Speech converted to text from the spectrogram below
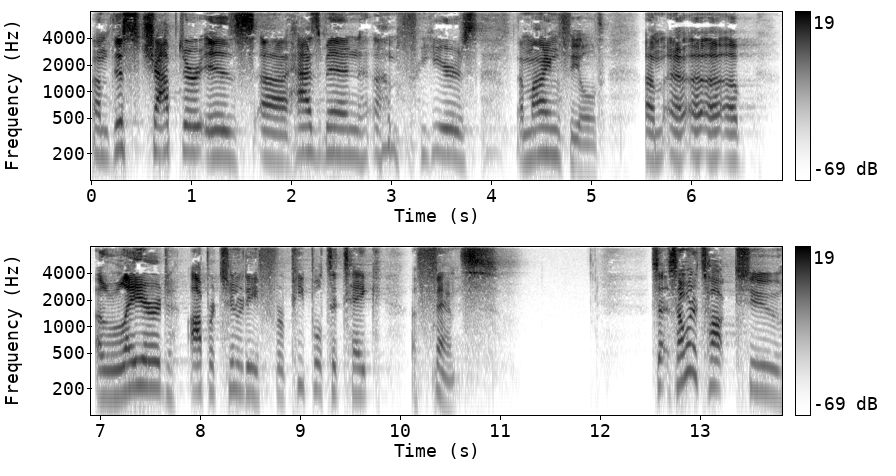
Um, this chapter is, uh, has been um, for years a minefield, um, a, a, a, a layered opportunity for people to take offense. So, so I want to talk to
